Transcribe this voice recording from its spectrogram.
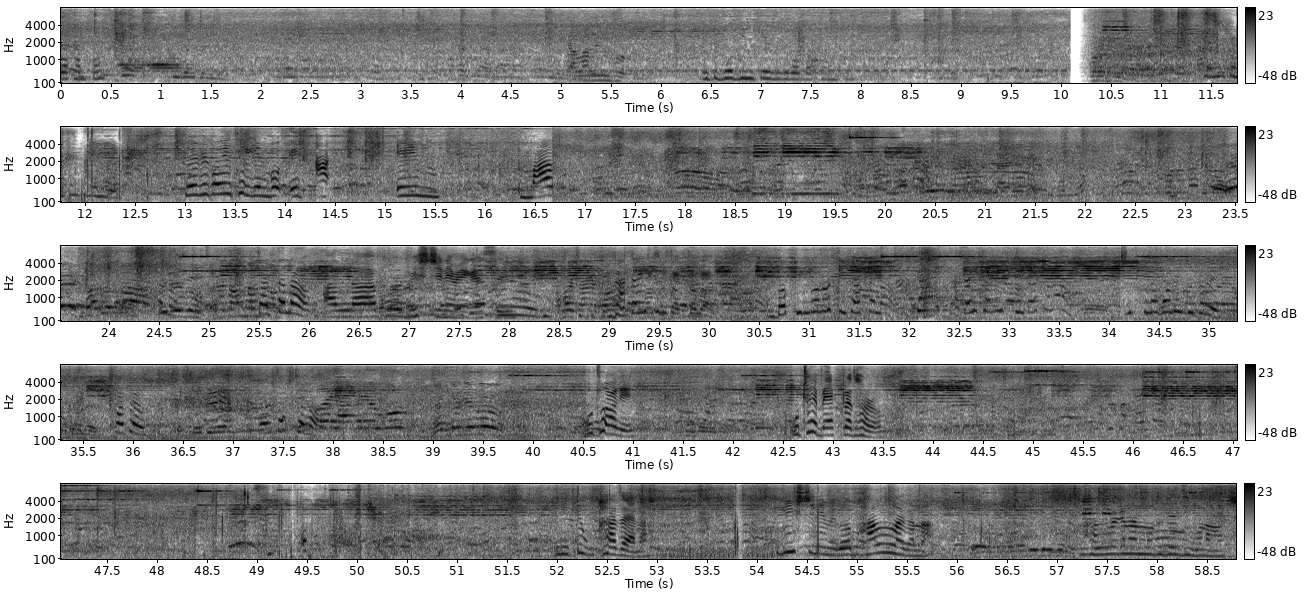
দেখান তো। একটু ববিন কেসগুলো দেখান তো। করে থেকে কিনবো এই মাল চারতলা? আল্লাহ পুরো বৃষ্টি নেমে গেছে। চারতলা। স্কুল ভিতরে। কত পঞ্চাশ টাকা উঠো আগে। উঠে ব্যাগটা ধরো। উঠা যায় না। বৃষ্টি নেমে গেলো ভালো লাগে না। ভালো লাগে না নদীতে জীবন আমার।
